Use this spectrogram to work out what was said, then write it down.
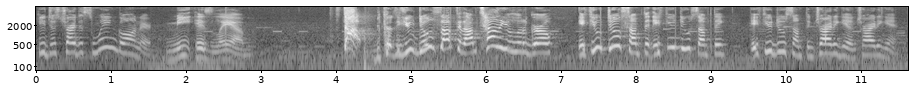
He just tried to swing on her. Meat is lamb. Stop! Because if you do something, I'm telling you, little girl, if you do something, if you do something, if you do something, try it again, try it again.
